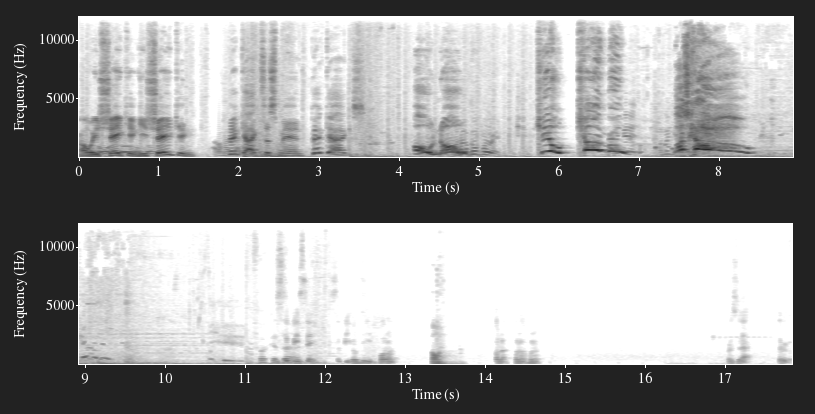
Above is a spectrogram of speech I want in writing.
Oh, he's Oh, shaking. oh, He's oh. oh. shaking. Pickaxes, don't have that- Pickaxe this man. Pickaxe. Oh no. go for it. Kill. Kill him, bro. Let's go. Fuck is that? Slippy, Slippy, Slippy, go deep. Hold on. Hold on. Hold on, hold on, hold on. Where's that? There we go.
